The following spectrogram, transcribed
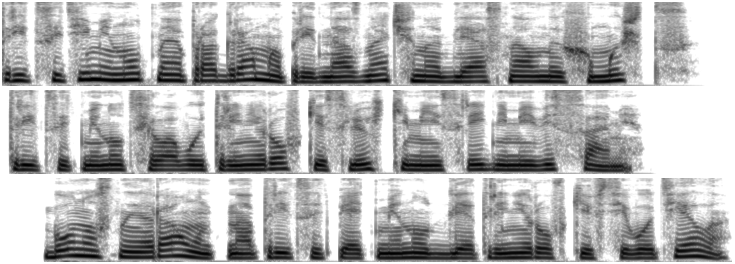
30-минутная программа предназначена для основных мышц, 30 минут силовой тренировки с легкими и средними весами, бонусный раунд на 35 минут для тренировки всего тела,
